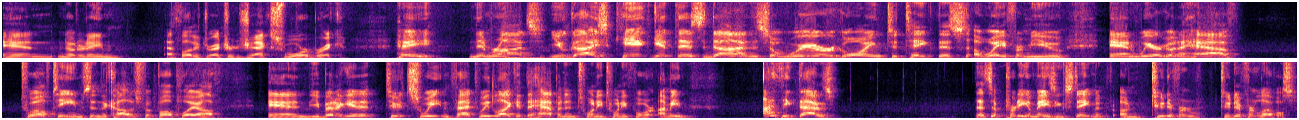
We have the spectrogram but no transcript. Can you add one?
and Notre Dame athletic director Jack Swarbrick, "Hey, Nimrods, you guys can't get this done, so we're going to take this away from you, and we are going to have 12 teams in the college football playoff. And you better get it toot sweet. In fact, we'd like it to happen in 2024. I mean, I think that is that's a pretty amazing statement on two different two different levels.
